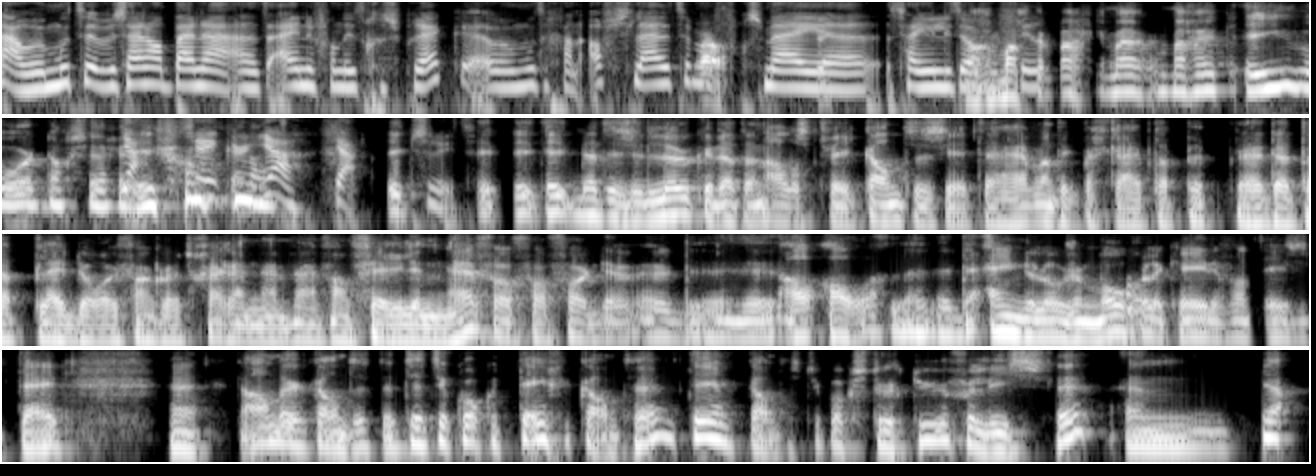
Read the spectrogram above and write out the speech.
Nou, we, moeten, we zijn al bijna aan het einde van dit gesprek. Uh, we moeten gaan afsluiten, maar volgens mij uh, zijn jullie het over mag, veel... Mag, mag, mag, ik één woord nog zeggen? Ja, zeker. Ja, ja absoluut. Ik, ik, dat is het leuke dat aan alles twee kanten zitten. Hè? Want ik begrijp dat, dat, dat pleidooi van Rutger en, en van velen... Hè? voor, voor, voor de, de, al, al, de eindeloze mogelijkheden van deze tijd. de andere kant, het, het is natuurlijk ook een tegenkant. Hè? De tegenkant is natuurlijk ook structuurverlies. Hè? En ja,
